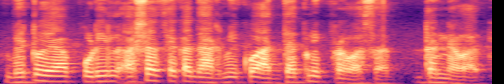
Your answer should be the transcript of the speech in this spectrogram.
भेटूया पुढील अशाच एका धार्मिक व आध्यात्मिक प्रवासात. धन्यवाद.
